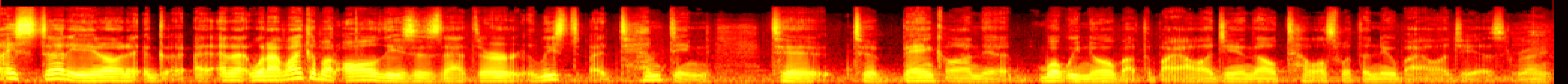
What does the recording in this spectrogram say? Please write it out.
nice study, you know, and, and what I like about all of these is that they're at least attempting to to bank on the what we know about the biology, and they'll tell us what the new biology is. Right.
